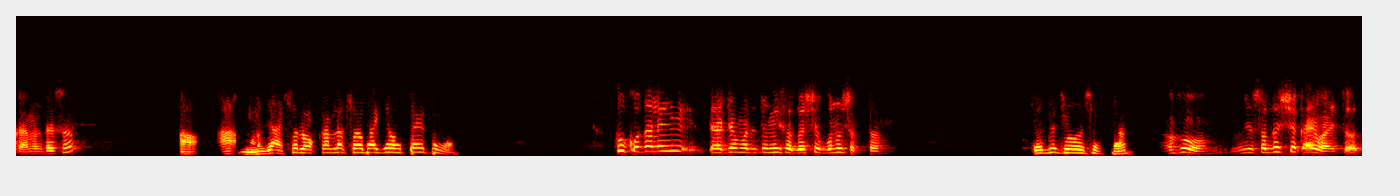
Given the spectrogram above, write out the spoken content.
काय म्हणताय सर म्हणजे अशा लोकांना सहभागी होता येतं का हो कोणालाही त्याच्यामध्ये तुम्ही सदस्य बनू शकता. सदस्य होऊ शकता. हो म्हणजे सदस्य काय व्हायचं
